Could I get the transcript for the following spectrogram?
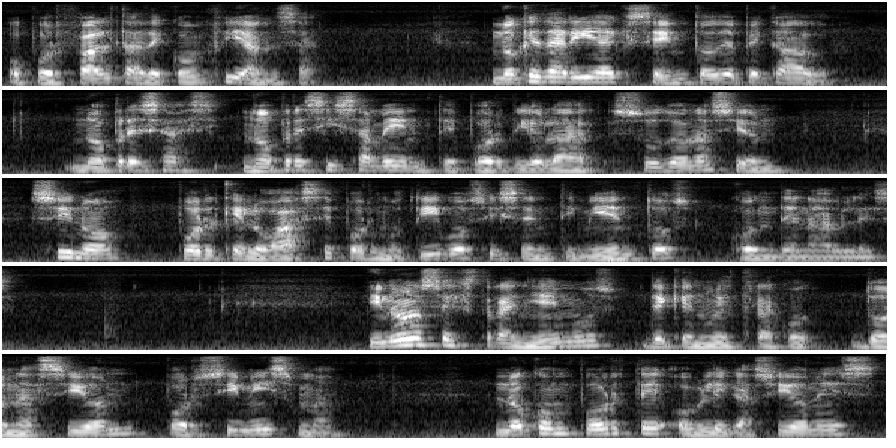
o por falta de confianza, no quedaría exento de pecado no, precisamente por violar su donación, sino porque lo hace por motivos y sentimientos condenables. Y no nos extrañemos de que nuestra donación por sí misma no comporte obligaciones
